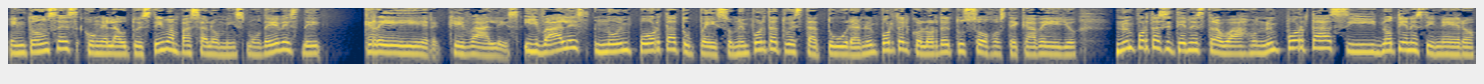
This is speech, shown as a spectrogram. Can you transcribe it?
Entonces, con el autoestima pasa lo mismo. Debes de creer que vales. Y vales no importa tu peso, no importa tu estatura, no importa el color de tus ojos, de cabello, no importa si tienes trabajo, no importa si no tienes dinero,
